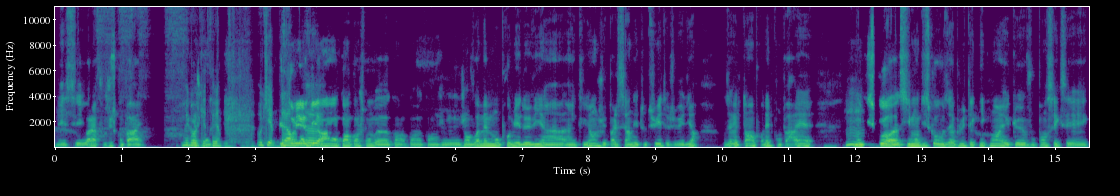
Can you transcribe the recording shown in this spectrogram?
mais c'est voilà, faut juste comparer. D'accord, ok, très bien. Ok. le premier à le dire, euh, hein, quand, quand, je tombe, quand, quand, j'envoie même mon premier devis à un, à un, client, je vais pas le cerner tout de suite. Je vais dire, vous avez le temps, prenez de comparer. Mon hmm. discours, euh, si mon discours vous a plu techniquement et que vous pensez que c'est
